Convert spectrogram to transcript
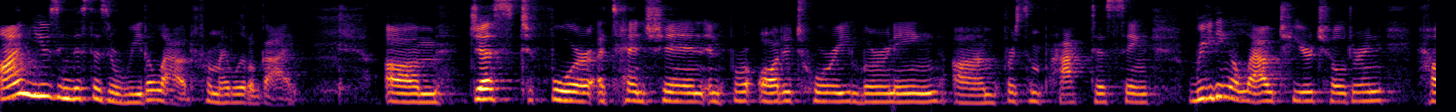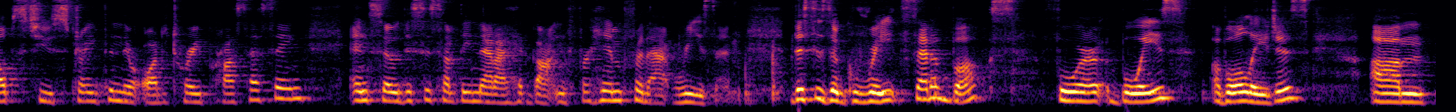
I'm using this as a read aloud for my little guy um, just for attention and for auditory learning, um, for some practicing. Reading aloud to your children helps to strengthen their auditory processing. And so, this is something that I had gotten for him for that reason. This is a great set of books for boys of all ages. Um,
